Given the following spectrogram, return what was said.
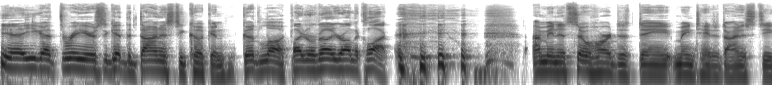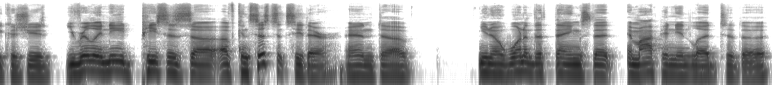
yeah. You got three years to get the dynasty cooking. Good luck, Mike Norvell. You're on the clock. I mean, it's so hard to da- maintain a dynasty because you you really need pieces uh, of consistency there, and uh, you know one of the things that, in my opinion, led to the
